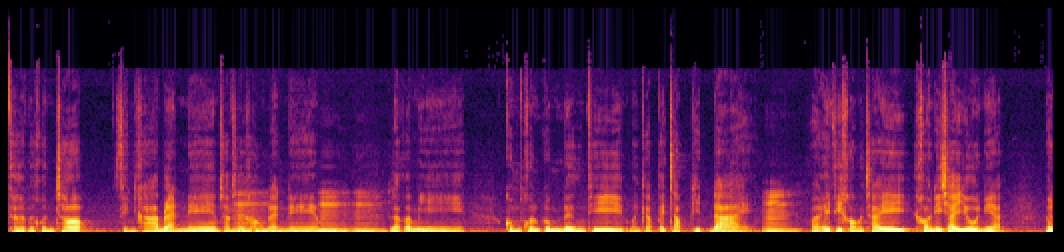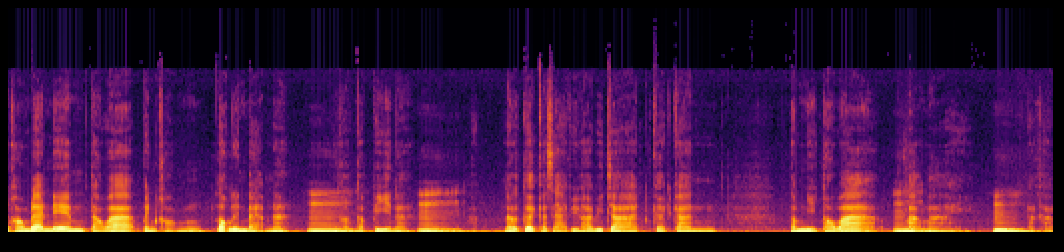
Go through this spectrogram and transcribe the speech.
เธอเป็นคนชอบสินค้า brand name ชอบใช้ของ brand name อืมอืมแล้วก็มี กลุ่มคนกลุ่มหนึ่งที่เหมือนกับไปจับผิดได้อืมว่าไอ้ที่ของใช้ของที่ใช้อยู่เนี่ย เป็นของ brand name แต่ว่าเป็นของลอกเลียนแบบนะอืมเป็นของกัปปี้นะอืมแล้วก็เกิดกระแสวิพากษ์วิจารณ์ เกิดการตำหนิต่อว่าอืมมากมายอืมนะครับ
